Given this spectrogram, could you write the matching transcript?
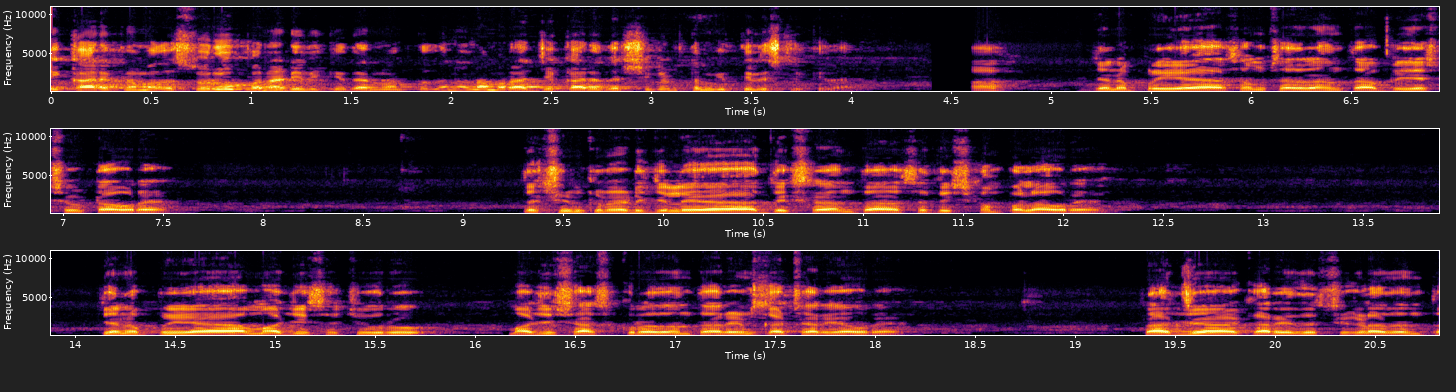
ಈ ಕಾರ್ಯಕ್ರಮದ ಸ್ವರೂಪ ನಡೀಲಿಕ್ಕಿದೆ ಅನ್ನುವಂಥದ್ದನ್ನು ನಮ್ಮ ರಾಜ್ಯ ಕಾರ್ಯದರ್ಶಿಗಳು ತಮಗೆ ತಿಳಿಸ್ಲಿಕ್ಕಿದ್ದಾರೆ. ಜನಪ್ರಿಯ ಸಂಸದರಂಥ ಬ್ರಿಜೇಶ್ ಚೌಟ ಅವರೇ, ದಕ್ಷಿಣ ಕನ್ನಡ ಜಿಲ್ಲೆಯ ಅಧ್ಯಕ್ಷರಾದಂಥ ಸತೀಶ್ ಕಂಪಲ ಅವರೇ, ಜನಪ್ರಿಯ ಮಾಜಿ ಸಚಿವರು ಮಾಜಿ ಶಾಸಕರಾದಂಥ ರೇಣುಕಾಚಾರ್ಯ ಅವರೇ, ರಾಜ್ಯ ಕಾರ್ಯದರ್ಶಿಗಳಾದಂಥ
